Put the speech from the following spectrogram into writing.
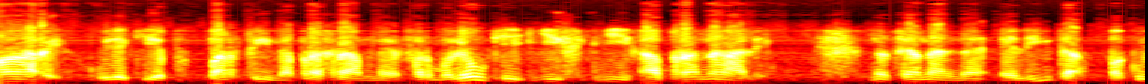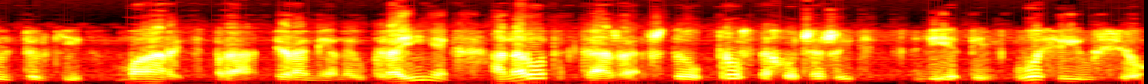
мары, у якія б партыйна-праграмныя фармулёўкі іх не апраналі. Нацыянальная эліта пакуль толькі марыць пра перамены ў краіне, а народ кажа, што проста хоча жыць лепей. Вось і ўсё.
